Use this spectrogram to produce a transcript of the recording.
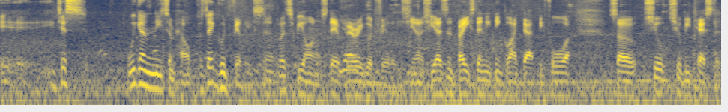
it, it just we're going to need some help because they're good fillies. Uh, Let's be honest, they're very good fillies. You know, she hasn't faced anything like that before, so she'll she'll be tested.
